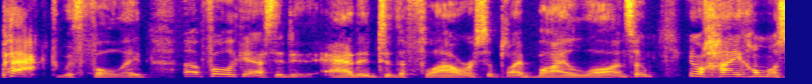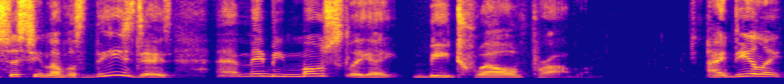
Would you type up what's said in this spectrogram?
packed with folate. Uh, folic acid is added to the flour supply by law, and so you know, high homocysteine levels these days uh, may be mostly a B12 problem. Ideally,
